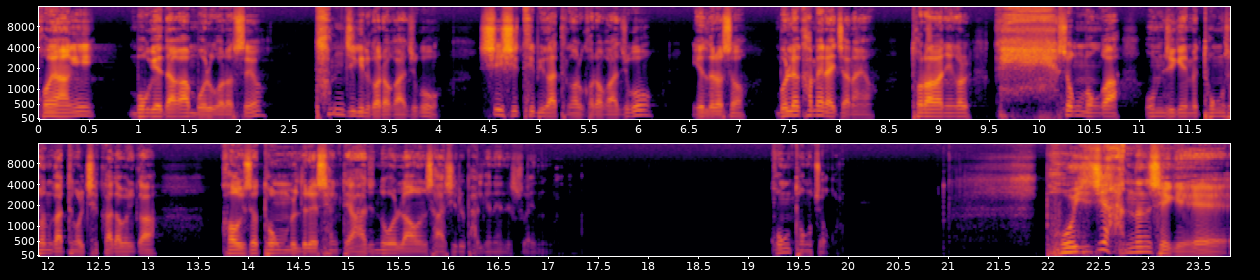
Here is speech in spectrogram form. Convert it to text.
고양이 목에다가 뭘 걸었어요? 탐지기를 걸어가지고 CCTV 같은 걸 걸어가지고 예를 들어서 몰래 카메라 있잖아요. 돌아다니는 걸 계속 뭔가 움직이는 동선 같은 걸 체크하다 보니까 거기서 동물들의 생태 아주 놀라운 사실을 발견해낼 수가 있는 거예요. 공통적으로. 보이지 않는 세계,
